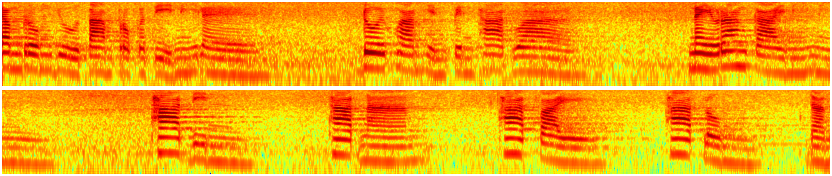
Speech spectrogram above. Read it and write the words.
ดำรงอยู่ตามปกตินี้แล โดยความเห็นเป็นธาตุว่า ในร่างกายนี้มีธาตุดินธาตุน้ำธาตุไฟธาตุลม ดัง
